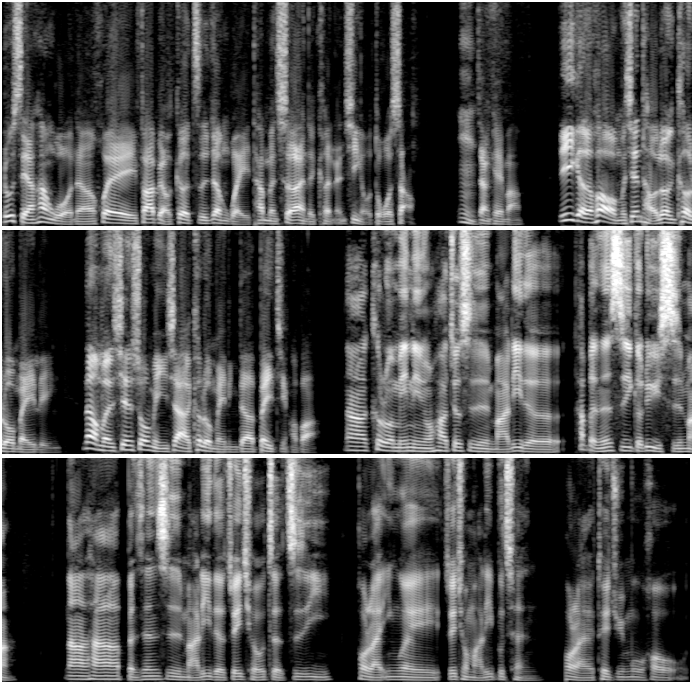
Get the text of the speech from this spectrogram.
Lucian 和我呢，会发表各自认为他们涉案的可能性有多少。嗯，这样可以吗？第一个的话，我们先讨论克罗梅林。那我们先说明一下克罗梅林的背景，好不好？那克罗梅林的话，就是玛丽的，他本身是一个律师嘛。那他本身是玛丽的追求者之一，后来因为追求玛丽不成。后来退居幕后，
